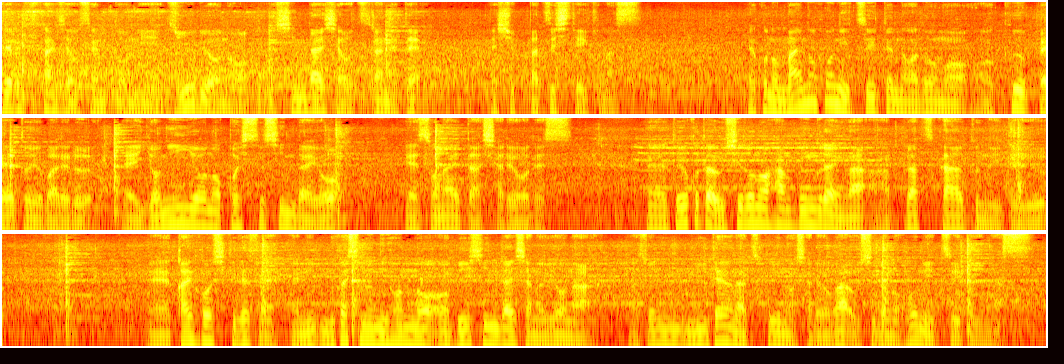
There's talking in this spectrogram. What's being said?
ゼル機関車を先頭に10両の寝台車を連ねて出発していきます。この前の方についているのがどうもクーペと呼ばれる4人用の個室寝台を備えた車両です。ということは後ろの半分ぐらいがプラツカートヌイという開放式ですね。昔の日本の B 寝台車のようなそれに似たような作りの車両が後ろの方についています。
